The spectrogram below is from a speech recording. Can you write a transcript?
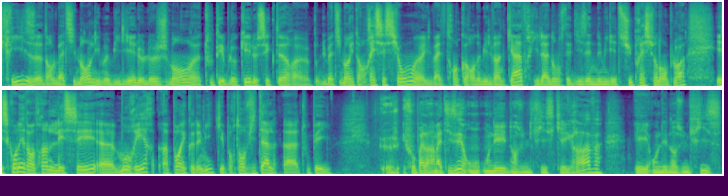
crise dans le bâtiment, l'immobilier, le logement, euh, tout est bloqué. Le secteur du bâtiment est en récession, euh, il va être encore en 2024. Il annonce des dizaines de milliers de suppressions d'emplois. Est-ce qu'on est en train de laisser euh, mourir un pan économique qui est pourtant vital à tout pays? Euh, il faut pas dramatiser. On, on est dans une crise qui est grave et on est dans une crise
